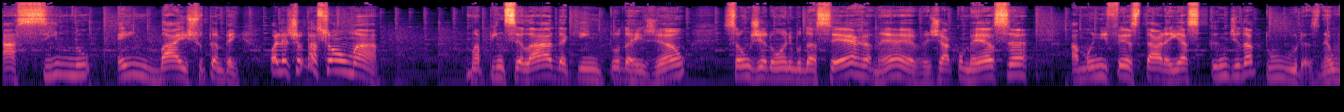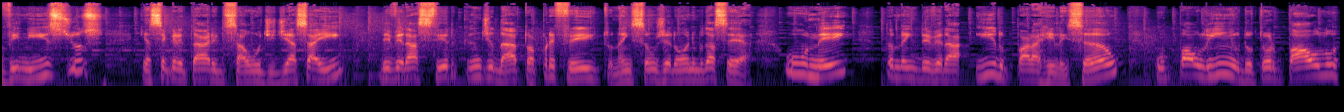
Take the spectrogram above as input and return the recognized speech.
assino embaixo também. Olha, deixa eu dar só uma uma pincelada aqui em toda a região. São Jerônimo da Serra, né, já começa a manifestar aí as candidaturas, né? O Vinícius, que é secretário de Saúde de Açaí, deverá ser candidato a prefeito, né, em São Jerônimo da Serra. O Ney também deverá ir para a reeleição. O Paulinho, o doutor Paulo,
